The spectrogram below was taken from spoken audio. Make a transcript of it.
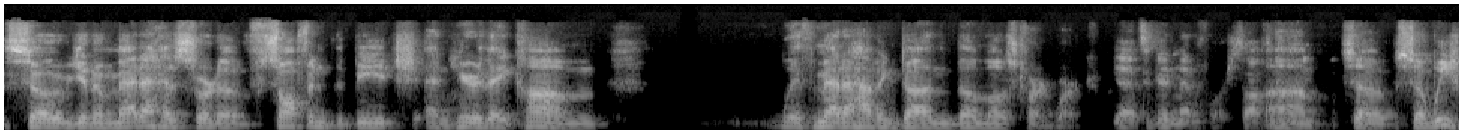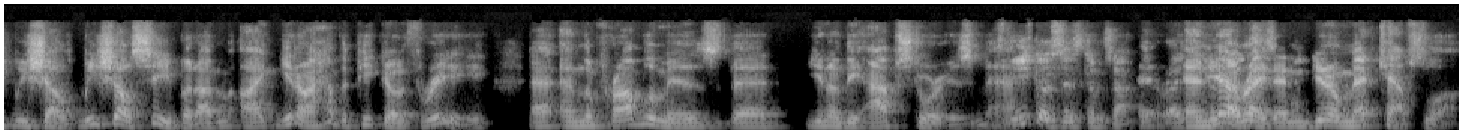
so you know meta has sort of softened the beach and here they come with meta having done the most hard work Yeah, it's a good metaphor. Um, so so we we shall we shall see but i'm i you know i have the pico 3 and, and the problem is that you know the app store is the ecosystem's not there, right? and yeah right and you know Metcalfe's law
